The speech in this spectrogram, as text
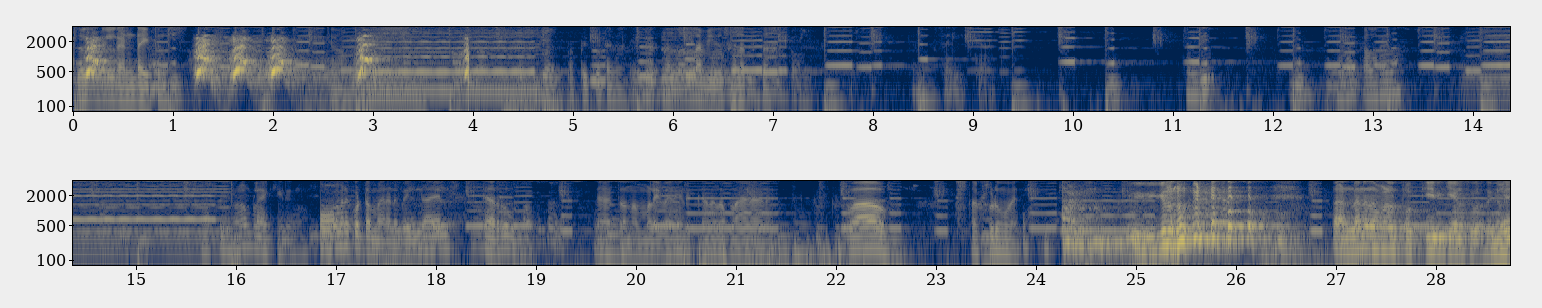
ഇവിടെയുള്ള രണ്ട് ഐറ്റംസ് പപ്പിക്കൂട്ടൊക്കെ നല്ല വ്യൂ സ്ഥലത്താ ഓമനക്കുട്ടന്മാരാണ് വലുതായാൽ ടെറും നമ്മൾ ഇവനെ എടുക്കാനുള്ള പ്ലാനാണ് വാവ്. തക്കുടുമോൻ അണ്ണനെ നമ്മൾ പൊക്കിയിരിക്കുകയാണ് സുഹൃത്തുക്കളെ.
